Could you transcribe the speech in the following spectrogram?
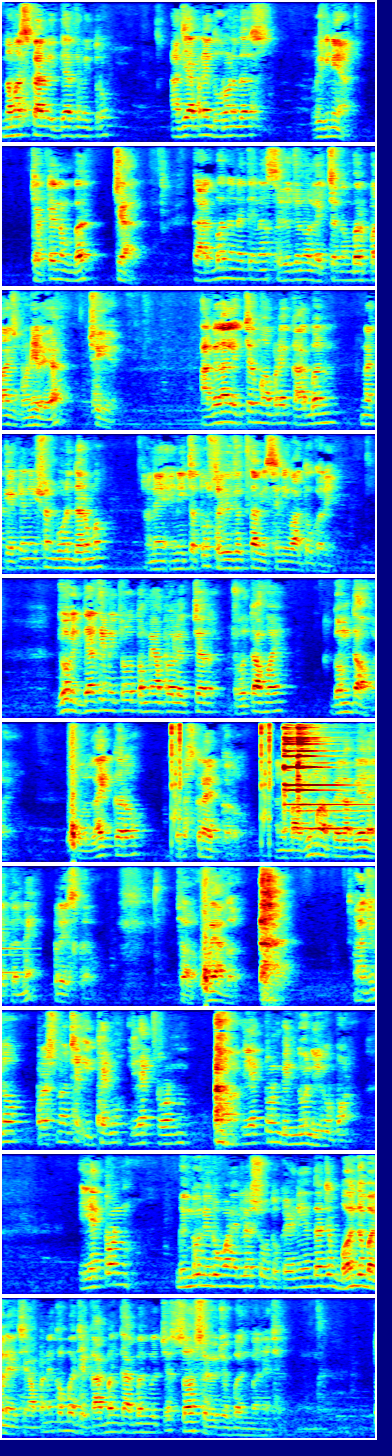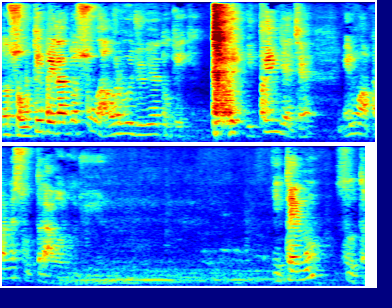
નમસ્કાર વિદ્યાર્થી મિત્રો. આજે આપણે ધોરણ દસ, વિજ્ઞાન ચેપ્ટર નંબર ચાર. કાર્બન અને તેના સંયોજનો લેક્ચર નંબર પાંચ ભણી રહ્યા છીએ. આગળના લેક્ચરમાં આપણે કાર્બનના કેટેનેશન ગુણધર્મ અને એની ચતુસંયોજકતા વિશેની વાતો કરી. જો વિદ્યાર્થી મિત્રો તમે આપણો લેક્ચર જોતા હોય, ગમતા હોય, તો લાઈક કરો સબસ્ક્રાઇબ કરો અને બાજુમાં આપેલા બે લાઇકનને પ્રેસ કરો. ચાલો, હવે આગળ. આજનો પ્રશ્ન છે ઇથેનનું ઇલેક્ટ્રોન ઇલેક્ટ્રોન બિંદુ નિરૂપણ. ઇલેક્ટ્રોન બિંદુ નિરૂપણ એટલે શું? તો કે એની અંદર જે બંધ બને છે, આપણને ખબર છે, કાર્બન કાર્બન વચ્ચે સહસંયોજક બંધ બને છે. તો સૌથી પહેલા તો શું આવડવું જોઈએ? તો કે ઇથેન જે છે, એનું આપણને સૂત્ર આવડવું જોઈએ. ઇથેનનું સૂત્ર.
